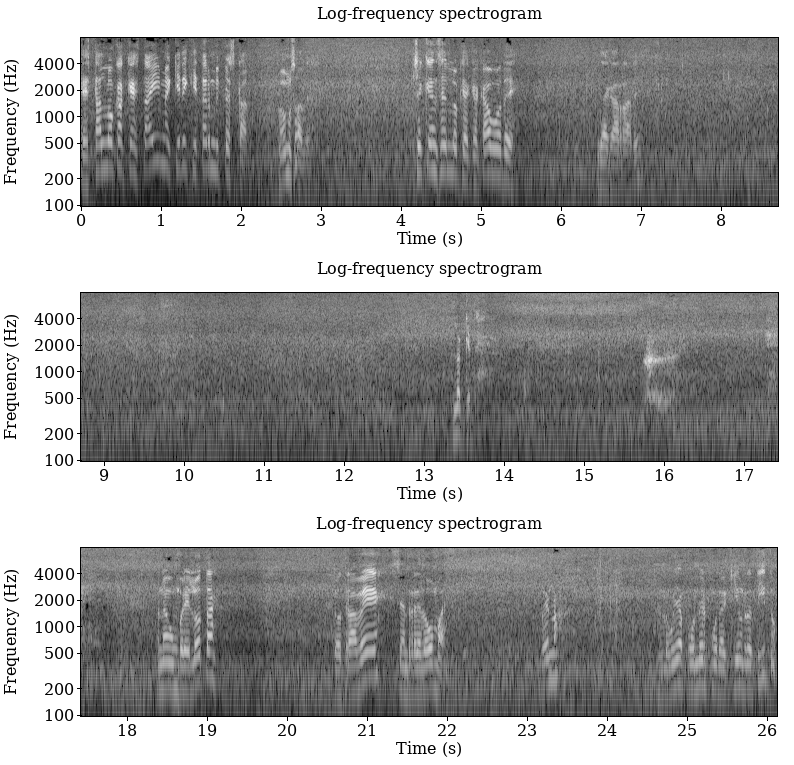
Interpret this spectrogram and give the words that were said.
Esta loca que está ahí me quiere quitar mi pescado. Vamos a ver. Chequense lo que acabo de, de agarrar, ¿eh? Look at that. Una umbrelota. Otra vez se enredó más. Bueno, lo voy a poner por aquí un ratito.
